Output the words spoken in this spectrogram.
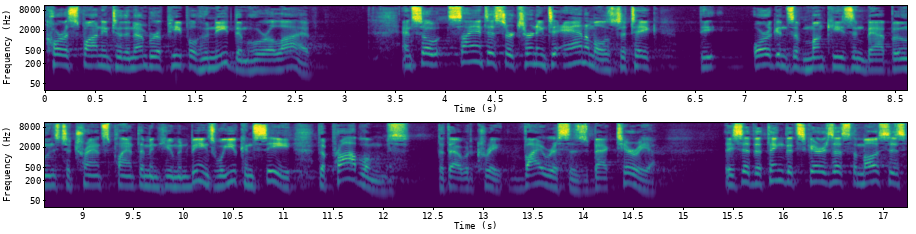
corresponding to the number of people who need them who are alive. And so scientists are turning to animals to take the organs of monkeys and baboons to transplant them in human beings. Well, you can see the problems that that would create viruses, bacteria. They said the thing that scares us the most is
